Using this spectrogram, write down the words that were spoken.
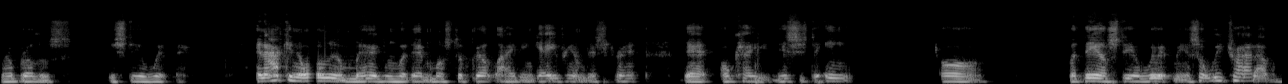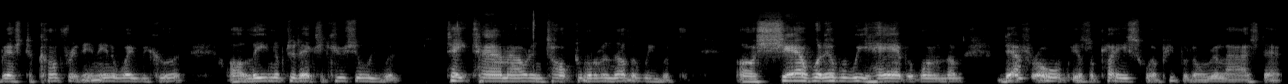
my brothers is still with me. And I can only imagine what that must have felt like and gave him the strength that, okay, this is the end. Uh, but they are still with me. And so we tried our best to comfort in any way we could. Uh, leading up to the execution, we would take time out and talk to one another. We would uh, share whatever we had with one another. Death row is a place where people don't realize that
